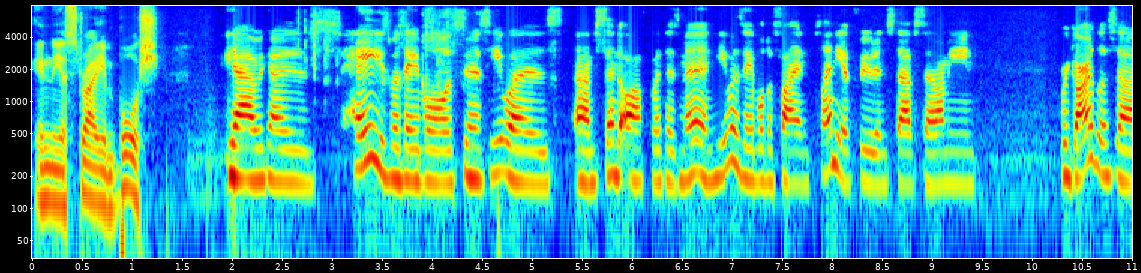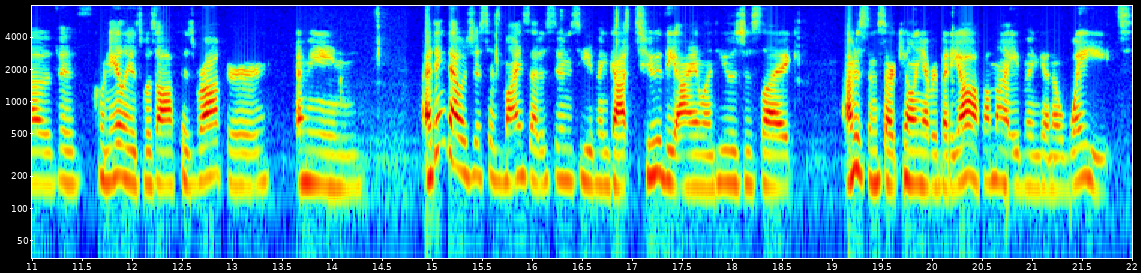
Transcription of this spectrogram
in the Australian bush. Yeah, because Hayes was able, as soon as he was um, sent off with his men, he was able to find plenty of food and stuff. So, I mean, regardless of if Cornelius was off his rocker, I mean, I think that was just his mindset as soon as he even got to the island. He was just like, I'm just going to start killing everybody off. I'm not even going to wait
